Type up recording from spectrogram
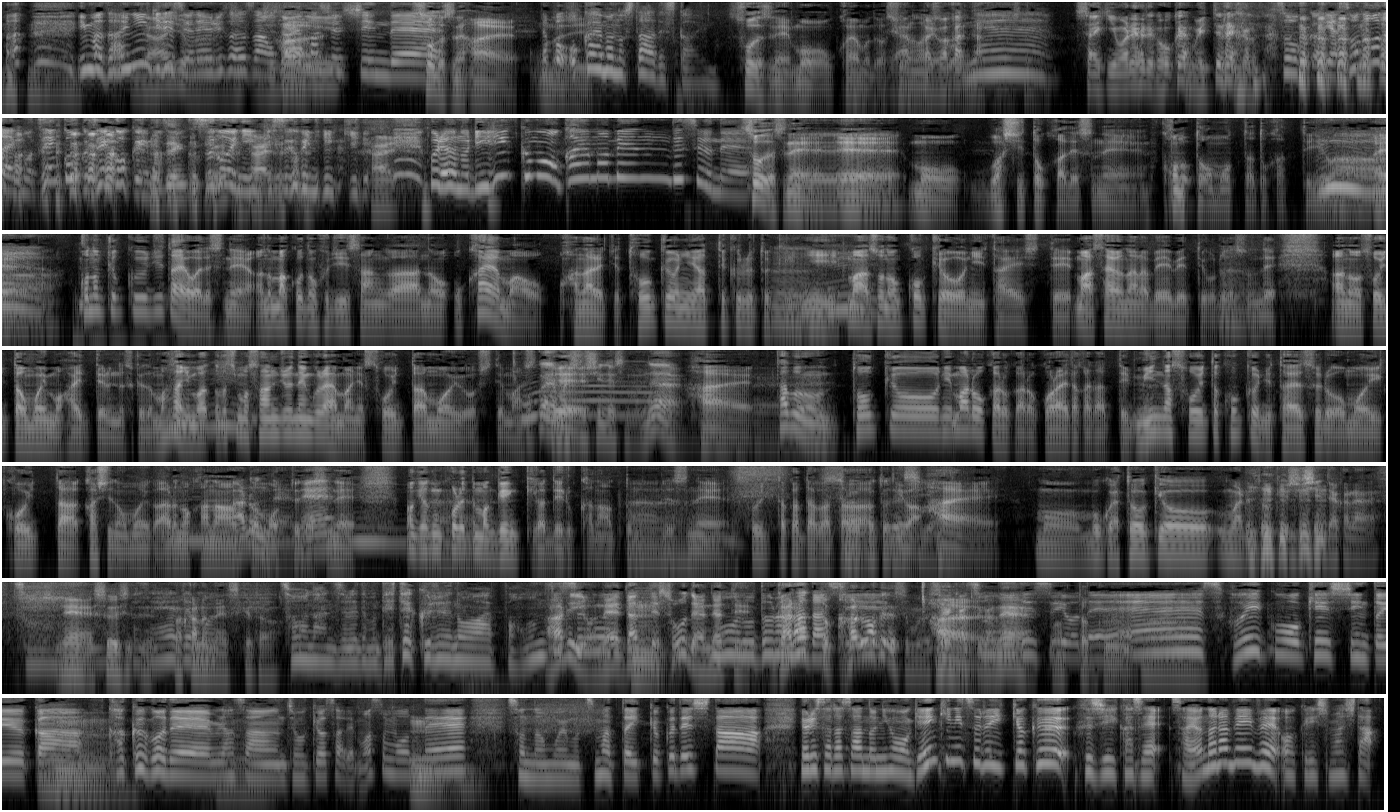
今大人気ですよね大丈夫ゆりさん。岡山出身で。そうですねはい。やっぱ岡山のスターですか今？そうですねもう岡山では知らない人やっぱり分かったね。え最近我々が岡山行ってないから。だそうか。いやそんなことない。もう全国 全国今。全国。すごい人気、はい。すごい人気、はい。これあのリリックも岡山弁ですよね。そうですね、へええ。もう和紙とかですねコントを持ったとかっていう、うん。ええ。この曲自体はですねあの、まあ、この藤井さんがあの岡山を離れて東京にやってくるときに、うん。まあ、その故郷に対して、まあ、さよならベイベーっていうことですので、あのそういった思いも入ってるんですけどまさに私も30年ぐらい前にそういった思いをしてまして。岡山出身ですもんね。はい、多分東京に、まあ、ローカルから来られた方ってみんなそういった故郷に対する思いこういった歌詞の思いがあるのかなと思ってですね、うんまあ、逆にこれでまあ元気が出るかなと思ってですね、そういった方々には、はい、もう僕は東京生まれ東京出身だから ね。そういうね分からないですけど。そうなんですよ。ねでも出てくるのはやっぱ本当あるよねだってそうだよね。だってガラッと変わるわけですもんね生活そうがねですよ全ねすごいこう決心というか、うん。覚悟で皆さん上京されますもんね、そんな思いも詰まった一曲でした。頼貞さんの日本を元気にする一曲藤井風さよならベイベーお送りしました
